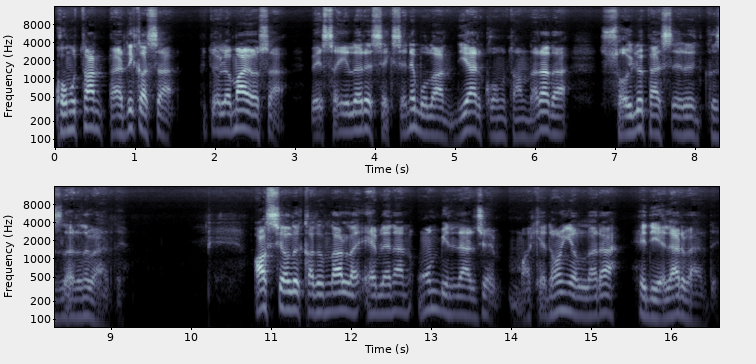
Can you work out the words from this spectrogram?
Komutan Perdikas'a, Ptolemaios'a ve sayıları sekseni bulan diğer komutanlara da soylu Perslerin kızlarını verdi. Asyalı kadınlarla evlenen on binlerce Makedonyalılara hediyeler verdi.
